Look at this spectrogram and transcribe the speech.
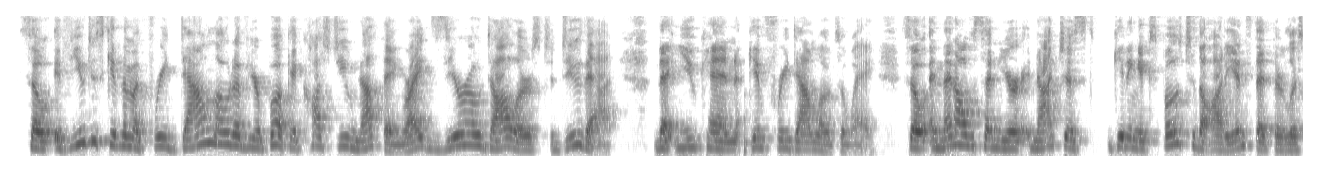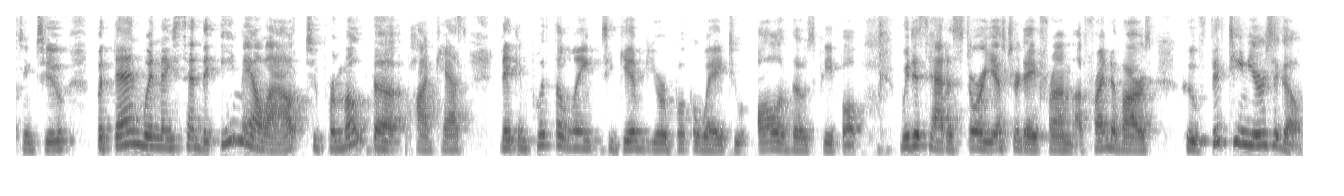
So if you just give them a free download of your book, it costs you nothing, right? Zero dollars to do that, that you can give free downloads away. So, and then all of a sudden you're not just getting exposed to the audience that they're listening to, but then when they send the email out to promote the podcast, they can put the link to give your book away to all of those people. We just had a story yesterday from a friend of ours who 15 years ago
